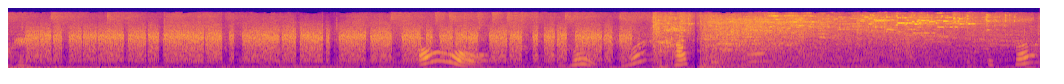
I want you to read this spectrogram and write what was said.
Okay. Oh, wait, what happened? Is that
